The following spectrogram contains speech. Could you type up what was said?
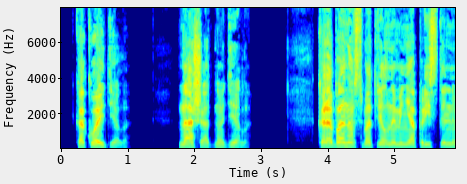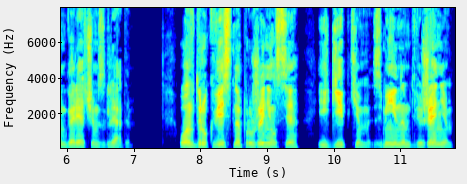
— Какое дело? — Наше одно дело. Карабанов смотрел на меня пристальным горячим взглядом. Он вдруг весь напружинился и гибким змеиным движением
